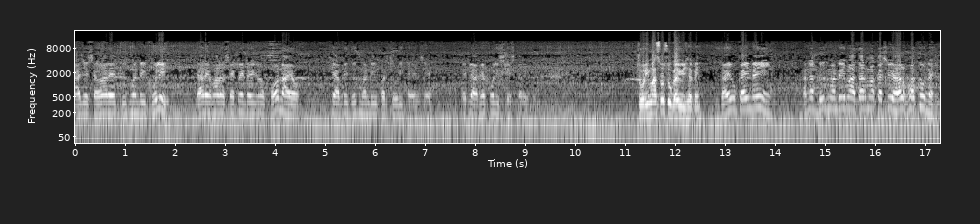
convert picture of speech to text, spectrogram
આજે સવારે દૂધ મંડળી ખુલી ત્યારે અમારા સેક્રેટરીનો ફોન આવ્યો કે આપણી દૂધ મંડળી ઉપર ચોરી થયેલ છે. એટલે અમે પોલીસ કેસ કર્યો છે. ચોરીમાં શું શું ગયું છે કઈ? ગયું કંઈ નહીં. અને દૂધ મંડળીમાં અત્યારમાં કશું હલ હોતું નહીં.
